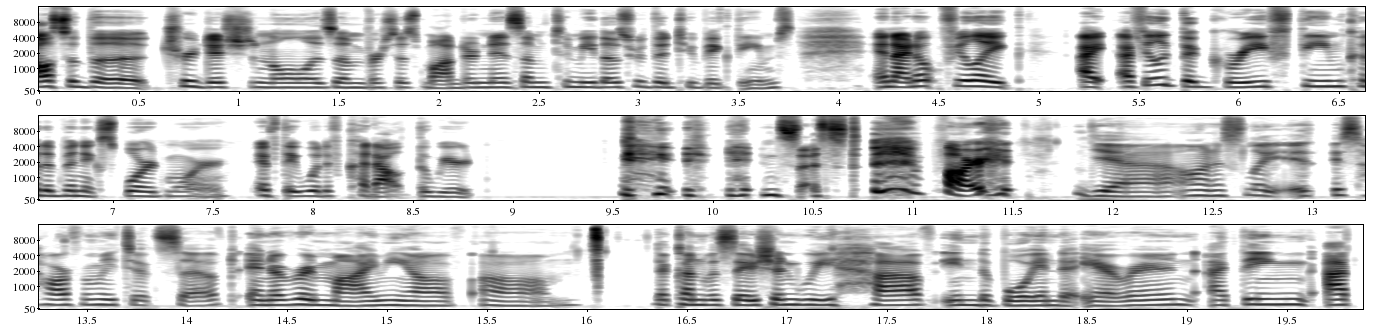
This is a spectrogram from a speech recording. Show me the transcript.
also the traditionalism versus modernism to me those were the two big themes and i don't feel like i, I feel like the grief theme could have been explored more if they would have cut out the weird incest part Yeah, honestly, it, it's hard for me to accept, and it remind me of um, the conversation we have in The Boy and the Heron. I think at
